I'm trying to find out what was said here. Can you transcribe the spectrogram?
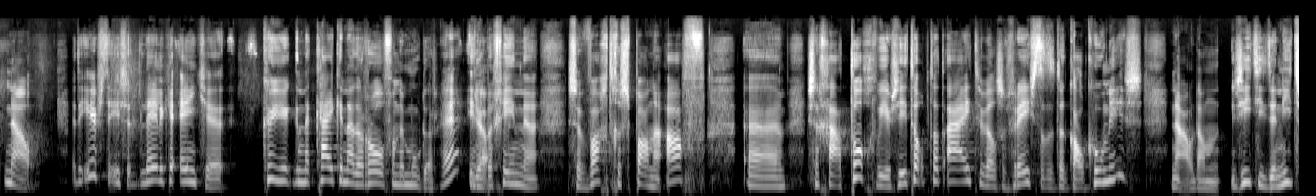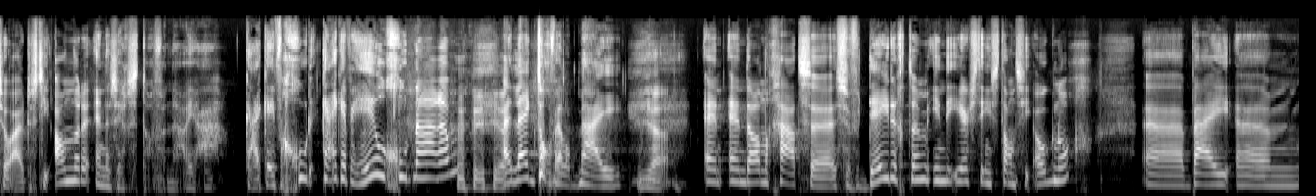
nou, het eerste is het lelijke eendje. Kun je kijken naar de rol van de moeder? Hè? In Ja. het begin, eh, ze wacht gespannen af. Ehm, ze gaat toch weer zitten op dat ei, terwijl ze vreest dat het een kalkoen is. Nou, dan ziet hij er niet zo uit als die andere. En dan zegt ze toch van, nou ja, kijk even, goed, kijk even heel goed naar hem. Hij lijkt toch wel op mij. ja. En, en dan gaat ze, ze verdedigt hem in de eerste instantie ook nog. Eh, bij, ehm,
